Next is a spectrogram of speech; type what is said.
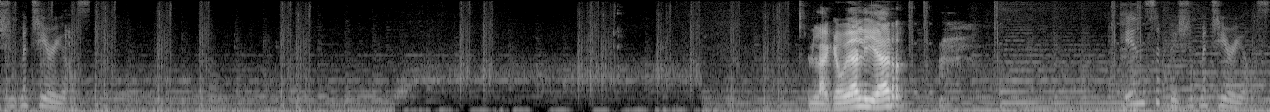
Insufficient materials. La que voy a liar... Insufficient materials.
